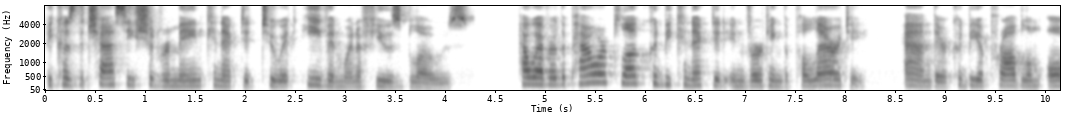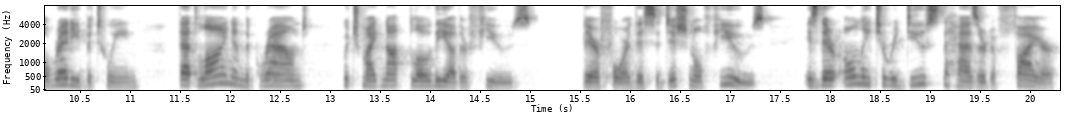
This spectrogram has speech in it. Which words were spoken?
because the chassis should remain connected to it even when a fuse blows. However, the power plug could be connected inverting the polarity, and there could be a problem already between that line and the ground which might not blow the other fuse. Therefore this additional fuse is there only to reduce the hazard of fire,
